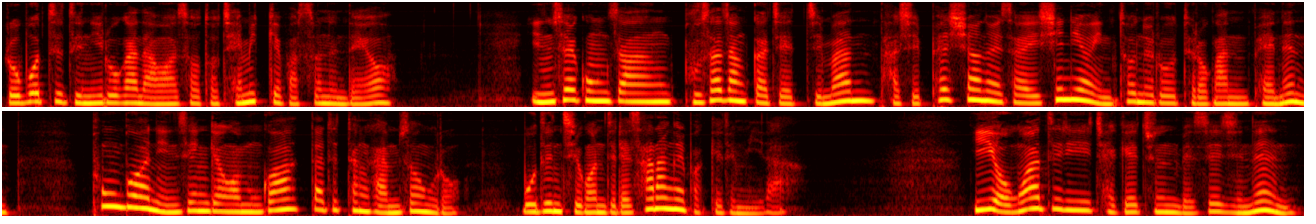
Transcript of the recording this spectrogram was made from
로버트 드니로가 나와서 더 재밌게 봤었는데요. 인쇄공장 부사장까지 했지만 다시 패션 회사의 시니어 인턴으로 들어간 벤은 풍부한 인생 경험과 따뜻한 감성으로 모든 직원들의 사랑을 받게 됩니다. 이 영화들이 제게 준 메시지는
